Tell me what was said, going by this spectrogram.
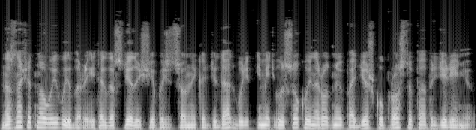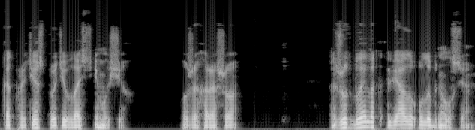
Назначат новые выборы, и тогда следующий оппозиционный кандидат будет иметь высокую народную поддержку просто по определению, как протест против власть имущих. Уже хорошо. Джуд Блэллок вяло улыбнулся.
